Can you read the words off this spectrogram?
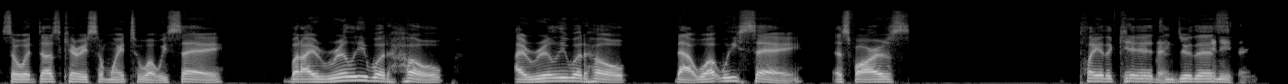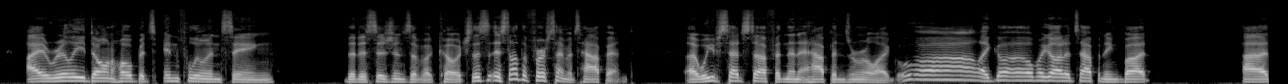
So it does carry some weight to what we say, but I really would hope I really would hope that what we say as far as play the kids anything, and do this anything. I really don't hope it's influencing the decisions of a coach. This it's not the first time it's happened. Uh, we've said stuff and then it happens and we're like, oh, like oh my god, it's happening. But uh,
